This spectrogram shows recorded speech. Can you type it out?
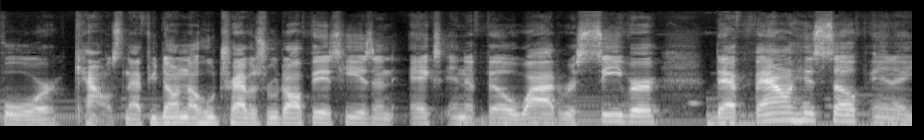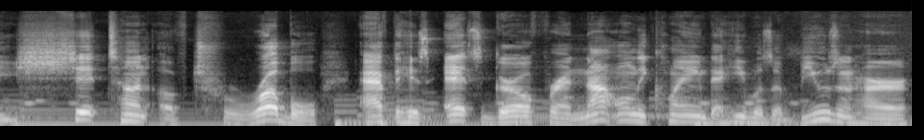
four counts. Now, if you don't know who Travis Rudolph is, he is an ex NFL wide receiver that found himself in a shit ton of trouble after his ex girlfriend not only claimed that he was abusing her,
